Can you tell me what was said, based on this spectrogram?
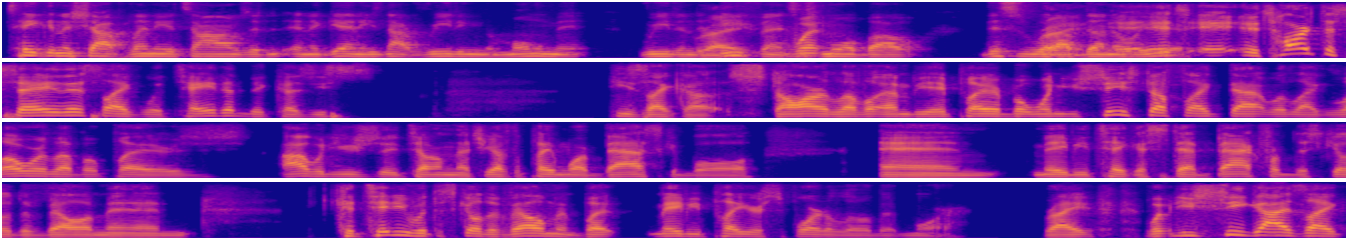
taken the shot plenty of times, and, and again, he's not reading the moment, reading the right. defense. When, it's more about this is what right. I've done it's, year. It's hard to say this like with Tatum because he's he's like a star level NBA player. But when you see stuff like that with like lower level players, I would usually tell them that you have to play more basketball and maybe take a step back from the skill development and continue with the skill development, but maybe play your sport a little bit more. Right. When you see guys like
